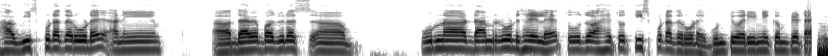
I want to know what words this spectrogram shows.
हा वीस फुटाचा रोड आहे आणि डाव्या बाजूला पूर्ण डांबरी रोड झालेला आहे. तो जो आहे तो तीस फुटाचा रोड आहे. गुंटीवारी कंप्लीट आहे.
